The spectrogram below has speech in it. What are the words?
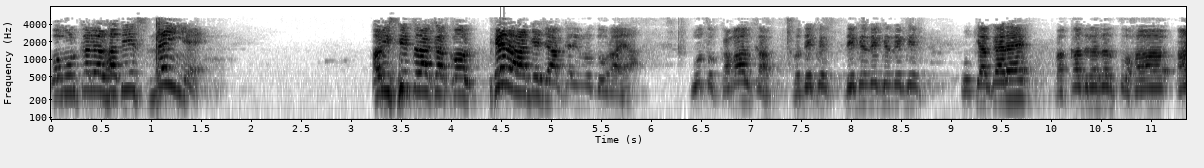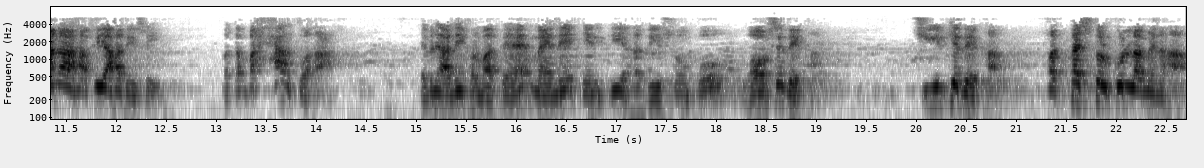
وہ منکر الحدیث نہیں ہے۔ اور اسی طرح کا قول پھر آگے جا کر انہوں دوہرایا وہ تو کمال کا وہ دیکھیں دیکھیں دیکھیں دیکھیں۔ وہ کیا کہہ رہے ہیں بقد نظر تو آنا حفیہ حدیثی مطلب بہار تو ابن عادی فرماتے ہیں، میں نے ان کی حدیثوں کو غور سے دیکھا، چیر کے دیکھا۔ فتشت الکل میں نہا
